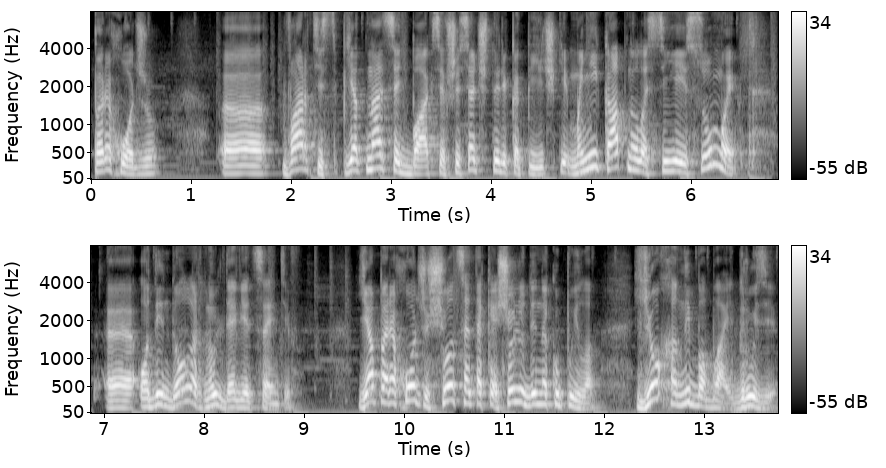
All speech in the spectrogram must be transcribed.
переходжу. Е, вартість 15 баксів 64 копійки. Мені капнуло з цієї суми е, 1 долар 09 центів. Я переходжу, що це таке, що людина купила. Йоханий бабай, друзі.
